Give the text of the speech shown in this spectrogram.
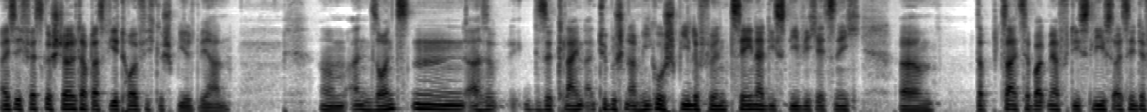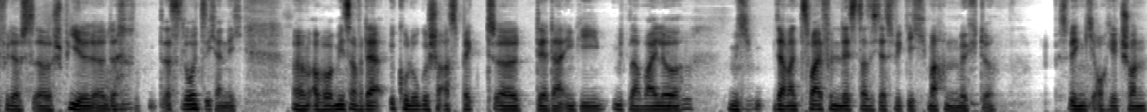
als ich festgestellt habe, dass Viert häufig gespielt werden. Ähm, ansonsten, also diese kleinen typischen Amigo-Spiele für einen Zehner, die sleeve ich jetzt nicht. Ähm, da zahlt es ja bald mehr für die Sleeves als hinterher für das äh, Spiel. Äh, das, das lohnt sich ja nicht. Ähm, aber bei mir ist einfach der ökologische Aspekt, äh, der da irgendwie mittlerweile mich daran zweifeln lässt, dass ich das wirklich machen möchte. Weswegen ich auch jetzt schon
